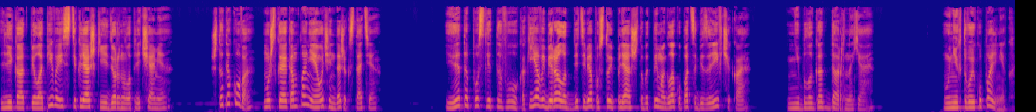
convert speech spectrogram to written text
Лика отпила пиво из стекляшки и дернула плечами. Что такого? Мужская компания очень даже кстати. И это после того, как я выбирала для тебя пустой пляж, чтобы ты могла купаться без лифчика. Неблагодарная. У них твой купальник.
